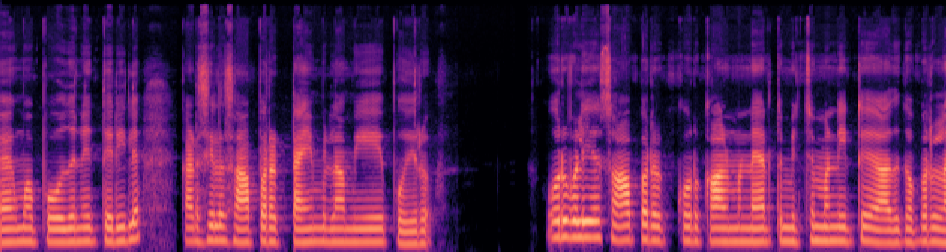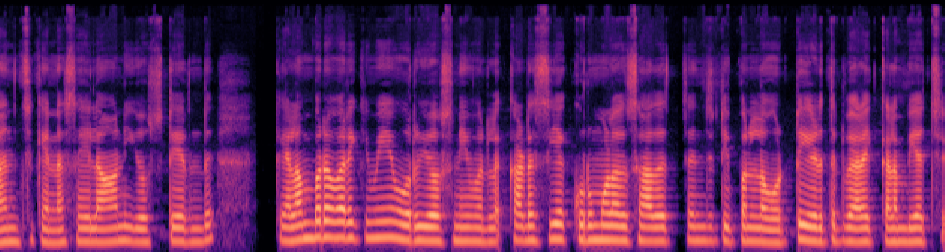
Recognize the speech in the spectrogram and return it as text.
வேகமாக போகுதுன்னே தெரியல. கடைசியில் சாப்பிட்றக்கு டைம் இல்லாமையே போயிடும் ஒரு வழியாக சாப்பிட்றதுக்கு ஒரு கால் மணி நேரத்தை மிச்சம் பண்ணிவிட்டு அதுக்கப்புறம் லஞ்சுக்கு என்ன செய்யலான்னு யோசிச்சிட்டே இருந்து கிளம்புற வரைக்குமே ஒரு யோசனையும் வரல. கடைசியாக குருமிளகு சாதம் செஞ்சு டிஃபனில் ஒட்டு எடுத்துகிட்டு வேலைக்கு கிளம்பியாச்சு.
